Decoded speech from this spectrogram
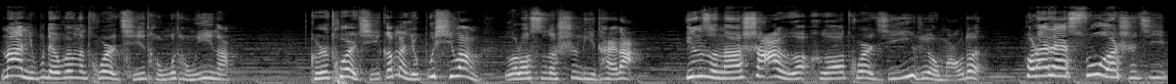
那你不得问问土耳其同不同意呢？可是土耳其根本就不希望俄罗斯的势力太大，因此呢，沙俄和土耳其一直有矛盾。后来在苏俄时期，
